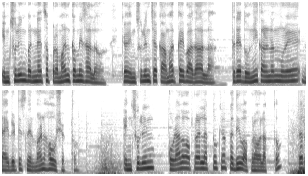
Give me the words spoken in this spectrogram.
इन्सुलिन बनण्याचं प्रमाण कमी झालं किंवा इन्सुलिनच्या कामात काही बाधा आला तर या दोन्ही कारणांमुळे डायबिटीस निर्माण होऊ शकतो. इन्सुलिन कोणाला वापरायला लागतो किंवा कधी वापरावा लागतो? तर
